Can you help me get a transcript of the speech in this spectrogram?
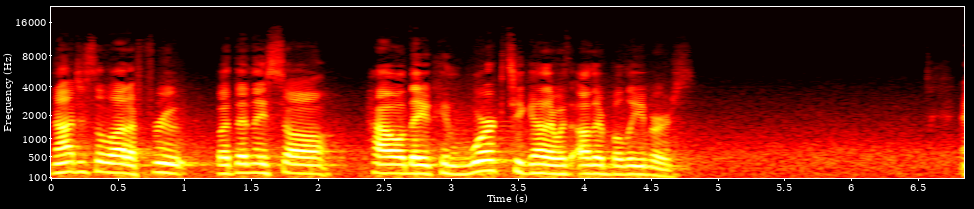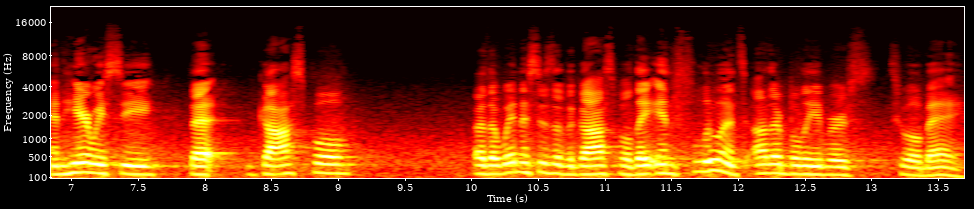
not just a lot of fruit, but then they saw how they can work together with other believers. And here we see that gospel, or the witnesses of the gospel, they influence other believers to obey.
